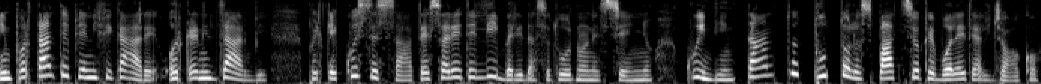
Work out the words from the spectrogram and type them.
Importante pianificare, organizzarvi, perché quest'estate sarete liberi da Saturno nel segno, quindi intanto tutto lo spazio che volete al gioco,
